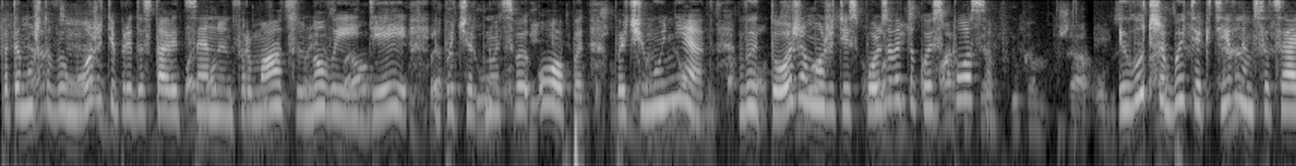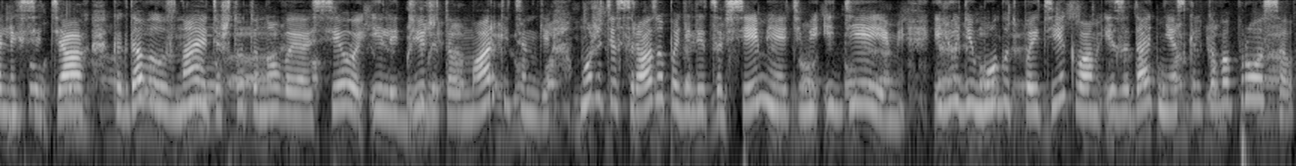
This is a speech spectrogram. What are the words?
потому что вы можете предоставить ценную информацию, новые идеи и подчеркнуть свой опыт. Почему нет? Вы тоже можете использовать такой способ. И лучше быть активным в социальных сетях, когда вы узнаете что-то новое о SEO или диджитал-маркетинге, можете сразу поделиться всеми этими идеями, и люди могут пойти к вам и задать несколько вопросов.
